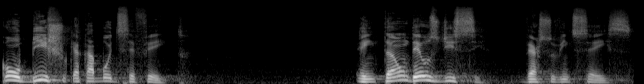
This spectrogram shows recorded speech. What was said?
com o bicho que acabou de ser feito. Então Deus disse, verso 26,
